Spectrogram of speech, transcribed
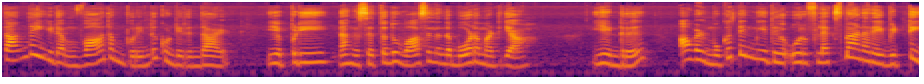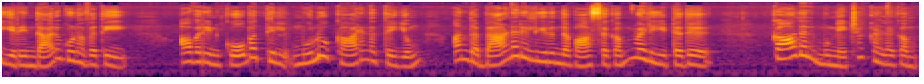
தந்தையிடம் வாதம் புரிந்து கொண்டிருந்தாள். எப்படி? நாங்கள் செத்ததும் வாசல் அந்த போட மாட்டியா? என்று அவள் முகத்தின் மீது ஒரு ஃப்ளெக்ஸ் பேனரை விட்டு எறிந்தார் குணவதி. அவரின் கோபத்தில் முழு காரணத்தையும் அந்த பேனரில் இருந்த வாசகம் வெளியிட்டது. காதல் முன்னேற்ற கழகம்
